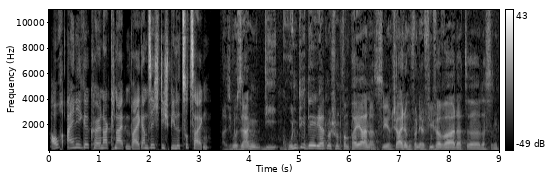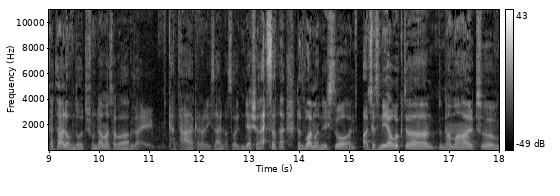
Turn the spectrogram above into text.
Auch einige Kölner Kneipen weigern sich, die Spiele zu zeigen. Also ich muss sagen, die Grundidee, die hatten wir schon vor ein paar Jahren, als die Entscheidung von der FIFA war, dass äh, das in Katar laufen sollte. Schon damals haben wir gesagt, ey, Katar kann doch nicht sein, was soll denn der Scheiß? Das wollen wir nicht. So, und als das näher rückte, dann haben wir halt, äh,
